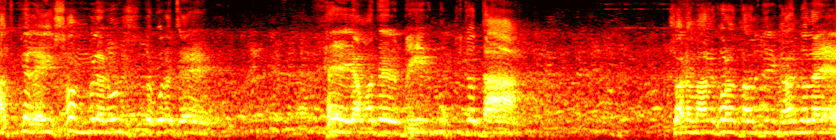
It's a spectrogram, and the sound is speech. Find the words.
আজকের এই সম্মেলন অনুষ্ঠিত করেছে সেই আমাদের বীর মুক্তিযোদ্ধা, চলমান গণতান্ত্রিক আন্দোলনে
